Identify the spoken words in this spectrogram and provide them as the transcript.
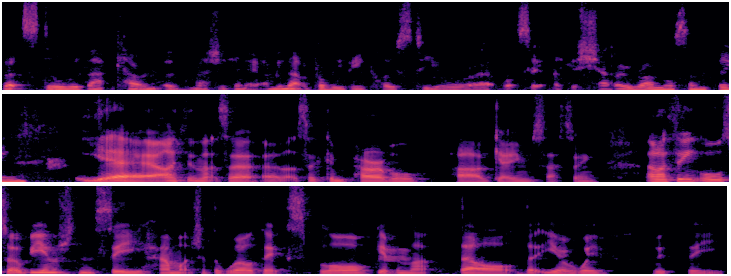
but still with that current of magic in it. I mean, that would probably be close to your uh, what's it like a Shadowrun or something? Yeah, I think that's a, a that's a comparable uh, game setting, and I think also it'd be interesting to see how much of the world they explore, given that they'll that you know with with the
